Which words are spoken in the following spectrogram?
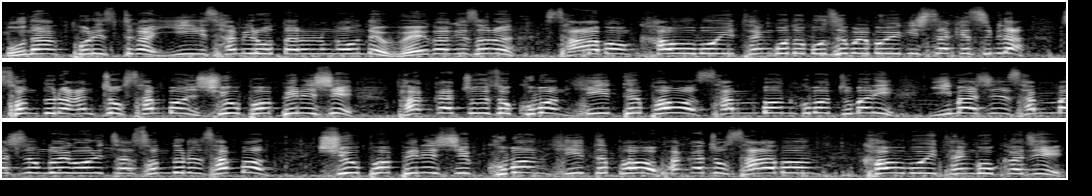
문학 포리스트가 2, 3위로 따르는 가운데 외곽에 서는 4번 카우보이 탱고도 모습을 보이기 시작했습니다. 선두는 안쪽 3번 슈퍼 피니시 바깥쪽에서 9번 히트 파워 3번 9번 두 마리 2마신 3마신 정도의 거리차 선두는 3번 슈퍼 피니시 9번 히트 파워 바깥쪽 4번 카우보이 탱고까지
